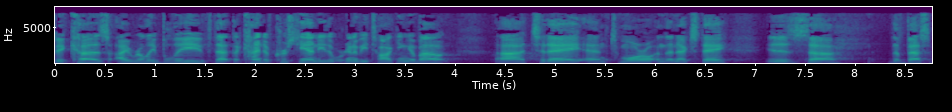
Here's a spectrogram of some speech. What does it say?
because I really believe that the kind of Christianity that we're going to be talking about uh, today and tomorrow and the next day is uh, the best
